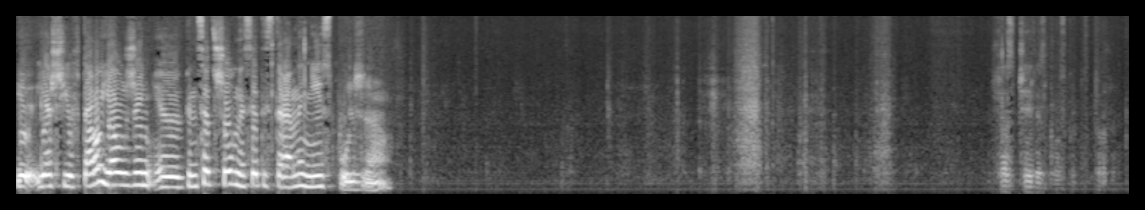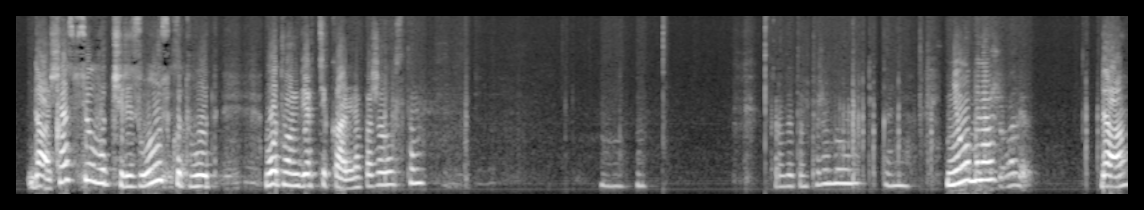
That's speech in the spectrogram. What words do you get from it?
и я шью второй, я уже э, пинцет шовный с этой стороны не использую. Сейчас через лоскут тоже. Да, сейчас все вот через лоскут, вот. Вот вам вертикально, пожалуйста. Правда, там тоже было вертикально. Небно. Да,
